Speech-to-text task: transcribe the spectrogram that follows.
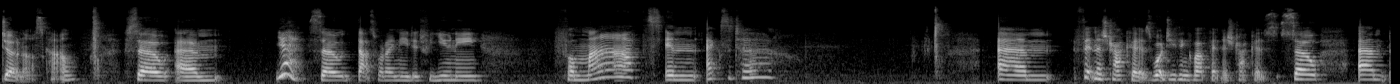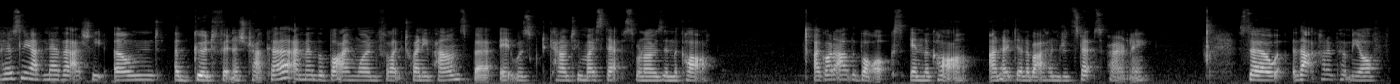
Don't ask how. So um, yeah, so that's what I needed for uni for maths in Exeter. Um, fitness trackers, what do you think about fitness trackers? So um, personally I've never actually owned a good fitness tracker. I remember buying one for like £20 but it was counting my steps when I was in the car. I got out the box in the car and I'd done about 100 steps apparently. So that kind of put me off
